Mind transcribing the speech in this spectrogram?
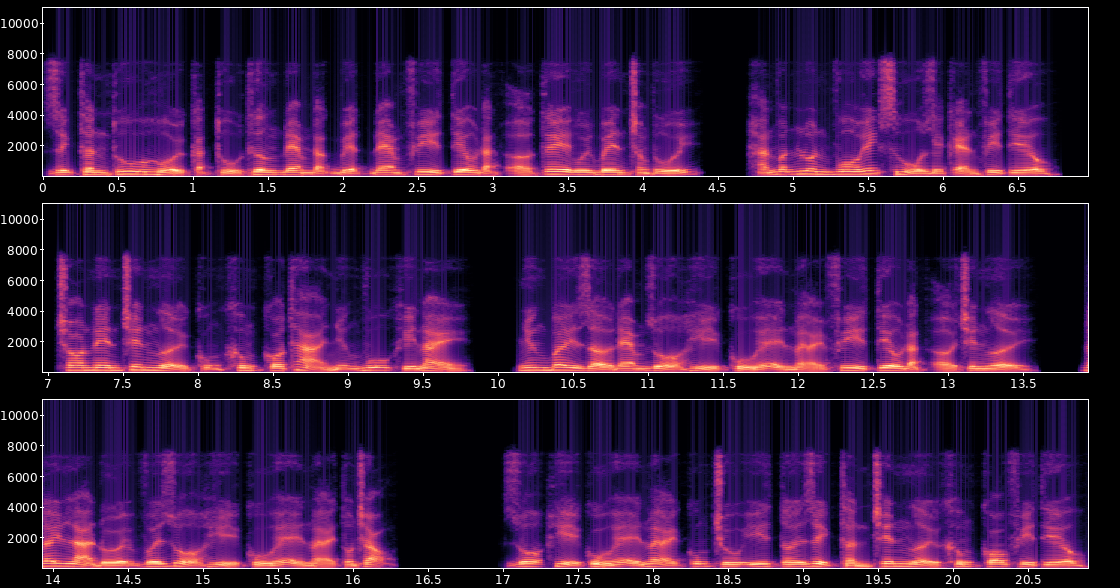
Dịch thần thu hồi cặt thủ thương đem đặc biệt đem phi tiêu đặt ở tê ui bên trong túi, hắn vẫn luôn vô ích hù dị kẻn phi tiêu, cho nên trên người cũng không có thả những vũ khí này nhưng bây giờ đem rùa hỉ cụ hệ nải phi tiêu đặt ở trên người đây là đối với rùa hỉ cụ hệ nải tôn trọng rùa hỉ cụ hệ nải cũng chú ý tới dịch thần trên người không có phi tiêu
